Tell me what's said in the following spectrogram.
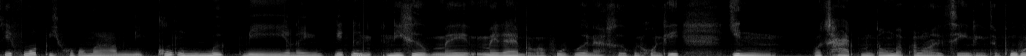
ซีฟู้ดมีพอประมาณมีกุ้งมีหมึกมีอะไรนิดนึงนี่คือไม่ไม่ได้แบบว่าพูดเวอร์นะ คือเป็นคนที่กิน รสชาติมันต้องแบบอร่อยจริงถึงจะพูด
